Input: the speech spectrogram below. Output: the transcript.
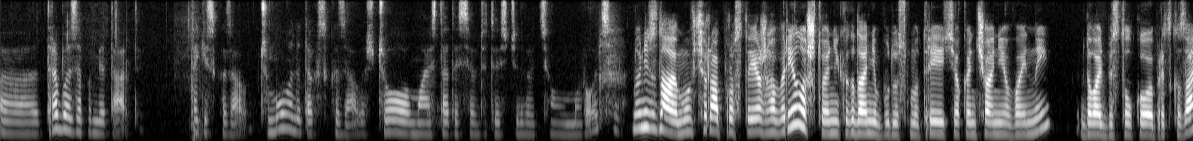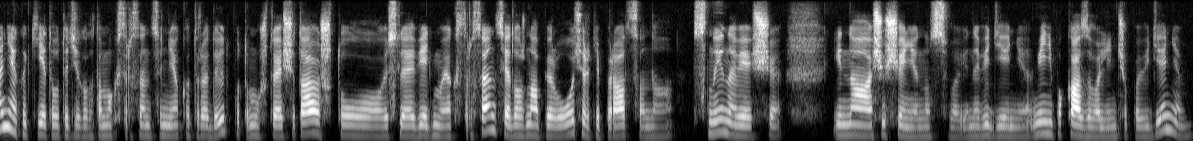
е, треба запам'ятати. Так і сказала. Чому вони так сказали? Що має статися в 2027 році? Ну, не знаю, мы вчера просто, я же говорила, что я никогда не буду смотреть окончание войны давать бестолковые предсказания какие-то, вот эти, как там экстрасенсы некоторые дают, потому что я считаю, что если я ведьма и экстрасенс, я должна в первую очередь опираться на сны, на вещи и на ощущения на свои, на видения. Мне не показывали ничего по видениям.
